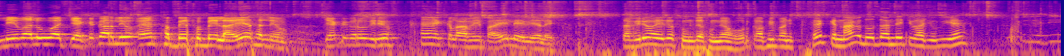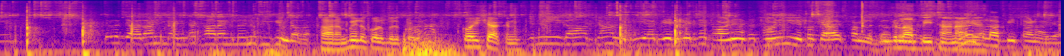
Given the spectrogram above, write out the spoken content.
ਲੇਵਲ ਆ ਚੈੱਕ ਕਰ ਲਿਓ ਐ ਥੱਬੇ ਥੁੱਬੇ ਲਾਏ ਆ ਥੱਲਿਓਂ। ਚੈੱਕ ਕਰੋ ਵੀਰੇ। ਐ ਕਲਾਵੇ ਪਾਏ ਲੇਵੇ ਵਾਲੇ। ਤਾਂ ਵੀਰੇ ਇਹ ਤਾਂ ਸੁੰਦੇ ਸੁੰਦੇ ਹੋਰ ਕਾਫੀ ਬਣ ਇਹ ਕਿੰਨਾ ਕੁ ਦੁੱਧ ਆਂਦੇ ਚ ਵਾਜੂਗੀ ਇਹ? ਜੀ, ਚਲੋ ਜ਼ਿਆਦਾ ਨਹੀਂ ਮੈਂ ਕਹਿੰਦਾ 18 ਕਿਲੋ ਇਹਨੂੰ ਕੀ ਕਹਿੰਦਾ ਵਾ। 18 ਬਿਲਕੁਲ ਬਿਲਕੁਲ। ਕੋਈ ਸ਼ੱਕ ਨਹੀਂ। ਜਿੰਨੀ ਗਾਂ ਚਾਹ ਲੱਗੀ ਆ ਗੇਟ ਗੇਟ ਤੇ ਥਾਣੇ ਆ ਤੇ ਥਾਣੇ ਵੀ ਵੇਖੋ ਕਿਆ ਥਣ ਲੱਗਾ। ਗੁਲਾਬੀ ਥਣ ਆ ਗਿਆ। ਗੁਲਾਬੀ ਥਣ ਆ ਗਿਆ।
